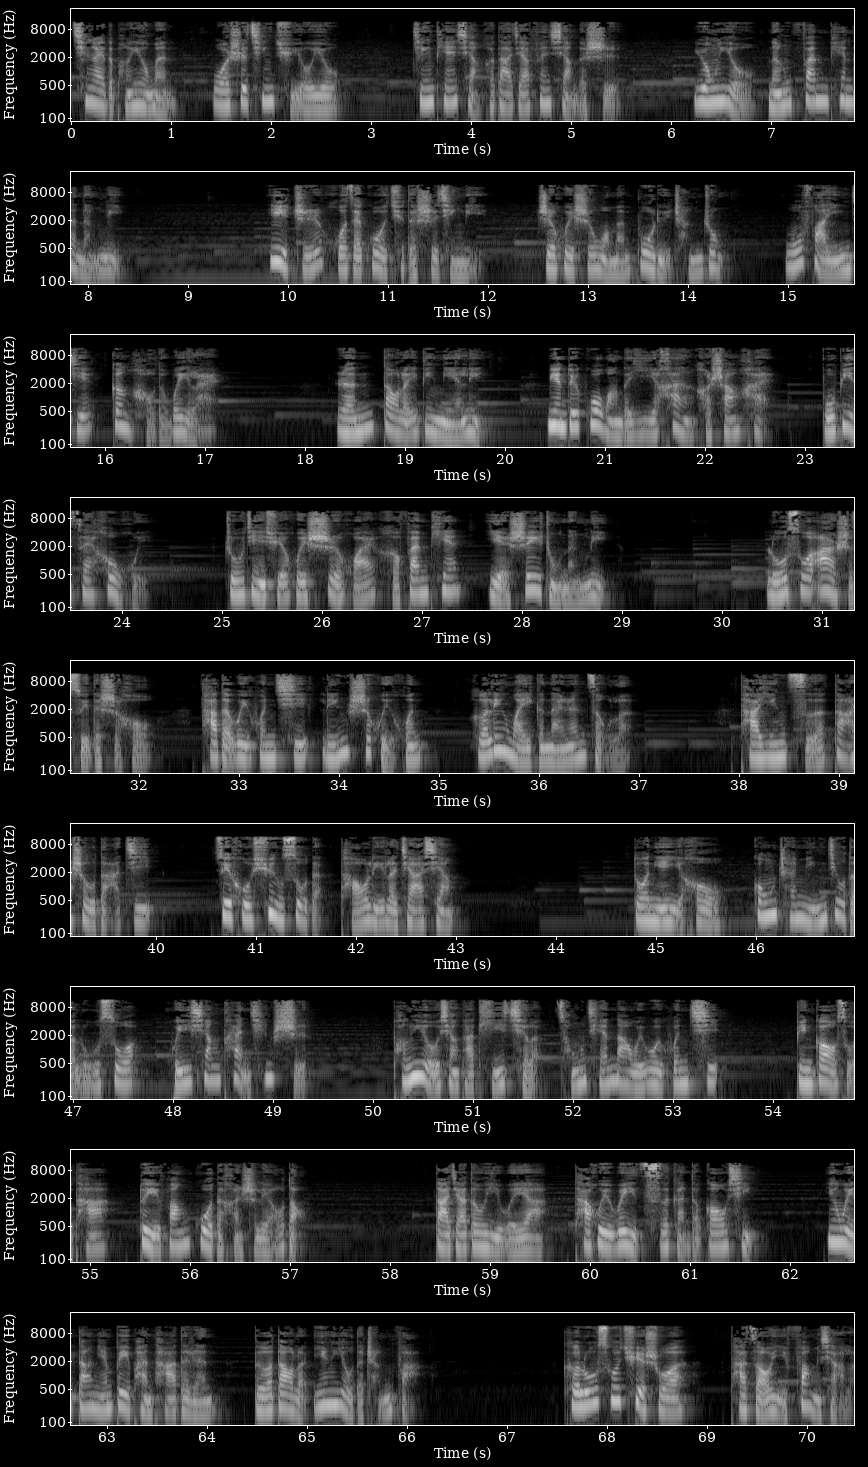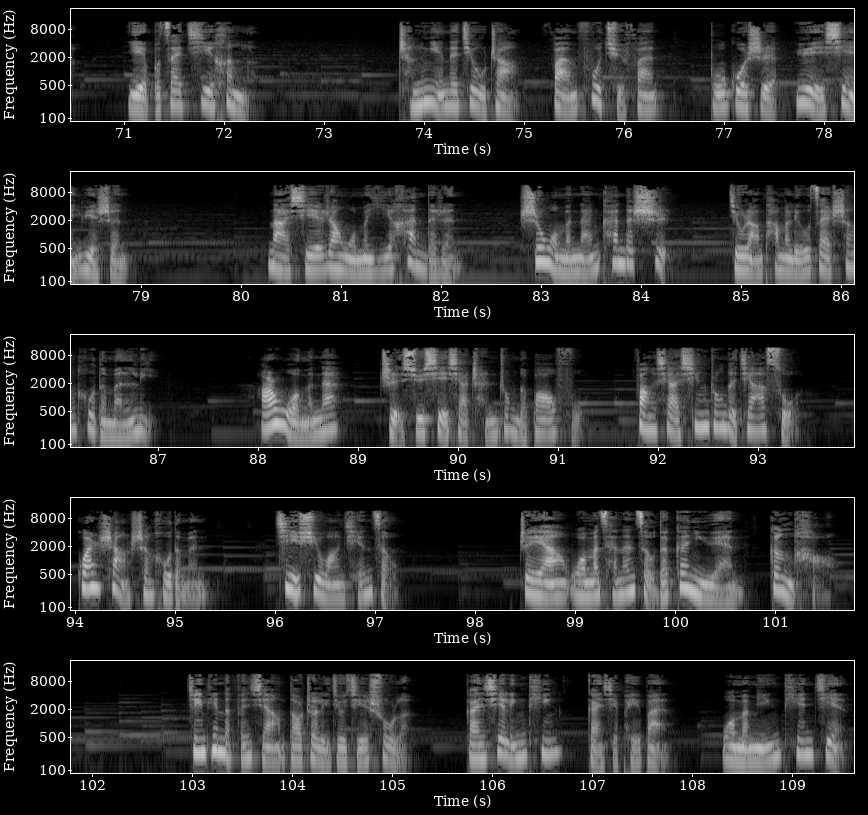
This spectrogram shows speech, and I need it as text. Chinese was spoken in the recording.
亲爱的朋友们，我是清曲悠悠。今天想和大家分享的是，拥有能翻篇的能力。一直活在过去的事情里，只会使我们步履沉重，无法迎接更好的未来。人到了一定年龄，面对过往的遗憾和伤害，不必再后悔。逐渐学会释怀和翻篇，也是一种能力。卢梭二十岁的时候，他的未婚妻临时悔婚，和另外一个男人走了，他因此大受打击，最后迅速的逃离了家乡。多年以后，功成名就的卢梭回乡探亲时，朋友向他提起了从前那位未婚妻。并告诉他，对方过得很是潦倒。大家都以为啊，他会为此感到高兴，因为当年背叛他的人得到了应有的惩罚。可卢梭却说，他早已放下了，也不再记恨了。成年的旧账反复去翻，不过是越陷越深。那些让我们遗憾的人。使我们难堪的事，就让他们留在身后的门里，而我们呢，只需卸下沉重的包袱，放下心中的枷锁，关上身后的门，继续往前走。这样，我们才能走得更远、更好。今天的分享到这里就结束了，感谢聆听，感谢陪伴，我们明天见。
